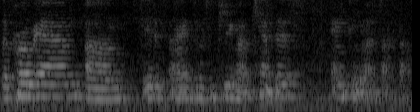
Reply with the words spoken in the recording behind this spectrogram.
the program, um, data science and computing on campus, anything you want to talk about.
